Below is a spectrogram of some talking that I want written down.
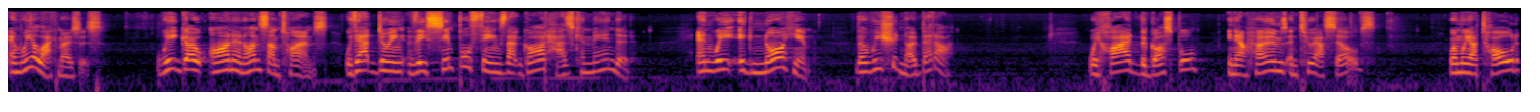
And we are like Moses. We go on and on sometimes without doing these simple things that God has commanded. And we ignore Him, though we should know better. We hide the gospel in our homes and to ourselves. When we are told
